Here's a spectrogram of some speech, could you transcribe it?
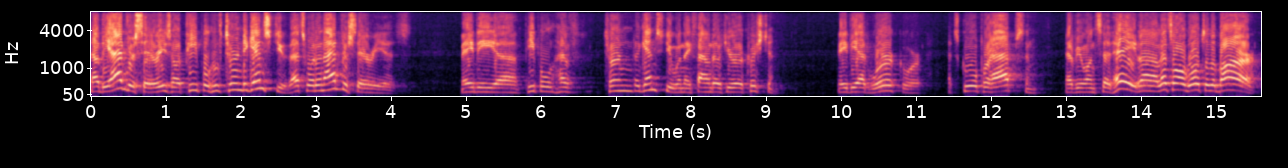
Now, the adversaries are people who've turned against you. That's what an adversary is. Maybe uh, people have turned against you when they found out you're a Christian. Maybe at work or at school, perhaps, and everyone said, Hey, uh, let's all go to the bar.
